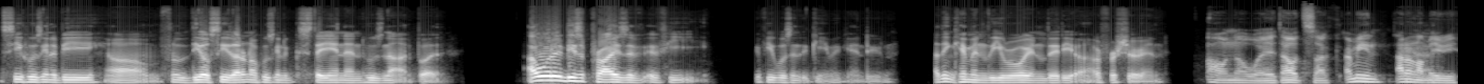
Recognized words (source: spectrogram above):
see who's going to be um, from the DLCs. I don't know who's going to stay in and who's not. But I wouldn't be surprised if, if he if he was in the game again, dude. I think him and Leroy and Lydia are for sure in. Oh no way, that would suck. I mean, I don't know, maybe,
